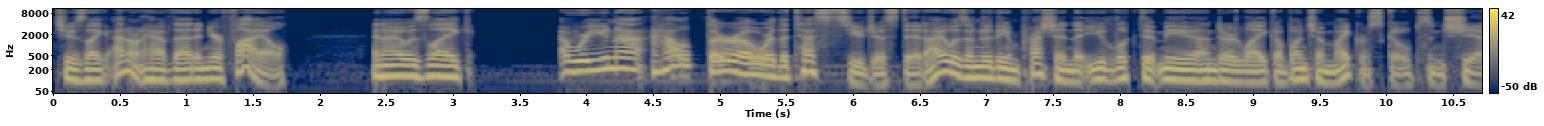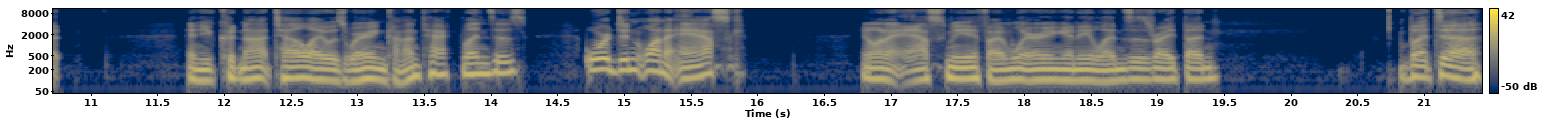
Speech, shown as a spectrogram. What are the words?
She was like, I don't have that in your file. And I was like, Were you not? How thorough were the tests you just did? I was under the impression that you looked at me under like a bunch of microscopes and shit. And you could not tell I was wearing contact lenses or didn't want to ask. You don't want to ask me if I'm wearing any lenses right then? But, uh,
